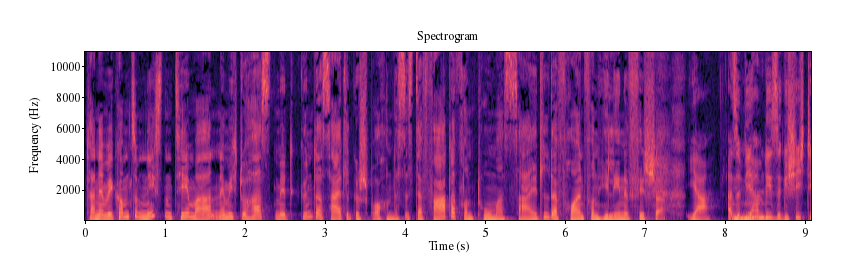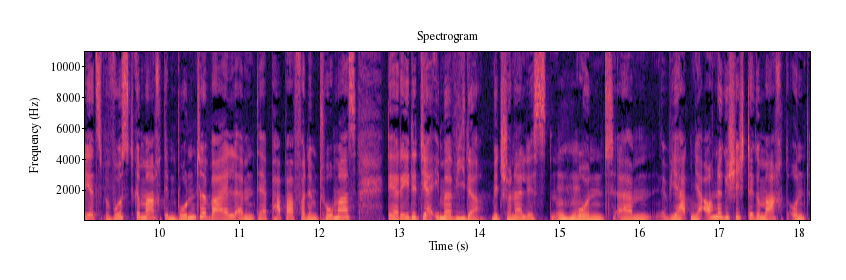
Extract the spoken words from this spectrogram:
Tanja, wir kommen zum nächsten Thema, nämlich du hast mit Günter Seidel gesprochen. Das ist der Vater von Thomas Seidel, der Freund von Helene Fischer. Ja, also mhm. wir haben diese Geschichte jetzt bewusst gemacht in Bunte, weil ähm, der Papa von dem Thomas, der redet ja immer wieder mit Journalisten. Mhm. Und ähm, wir hatten ja auch eine Geschichte gemacht und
